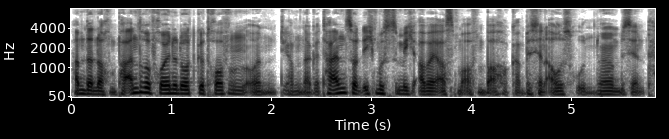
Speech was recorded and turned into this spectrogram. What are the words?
haben dann noch ein paar andere Freunde dort getroffen und die haben da getanzt und ich musste mich aber erstmal auf dem Barhocker ein bisschen ausruhen, ne? ein bisschen. Pff,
